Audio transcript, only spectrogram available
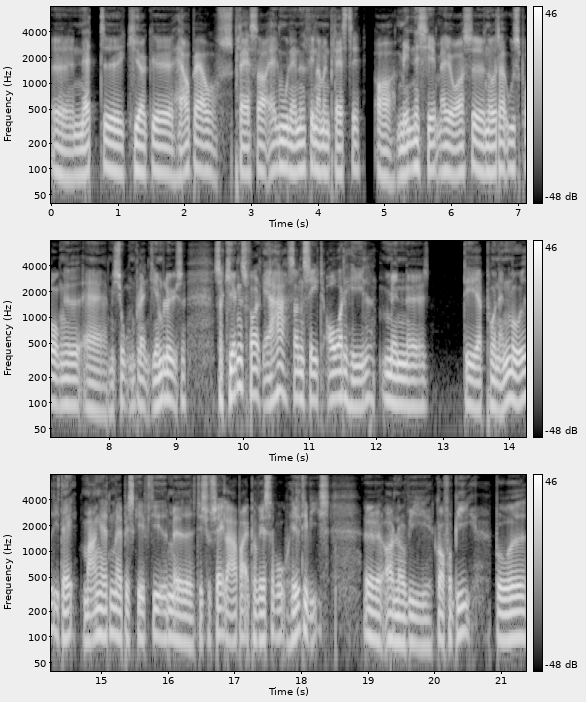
øh, natkirke, herbergspladser og alt muligt andet finder man plads til. Og mændenes hjem er jo også øh, noget, der er udsprunget af missionen blandt hjemløse. Så kirkens folk er her sådan set over det hele, men øh, det er på en anden måde i dag. Mange af dem er beskæftiget med det sociale arbejde på Vesterbro, heldigvis. Øh, og når vi går forbi både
